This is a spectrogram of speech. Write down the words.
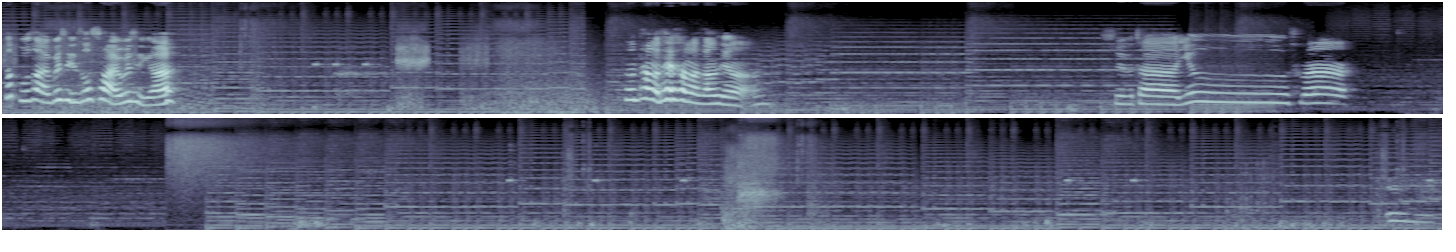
说不帅也不行，说帅也不行啊！那他们太他妈伤心了。Shift U 什么？嗯。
